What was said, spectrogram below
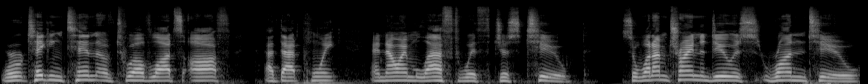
We're taking 10 of 12 lots off at that point, and now I'm left with just two. So what I'm trying to do is run two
